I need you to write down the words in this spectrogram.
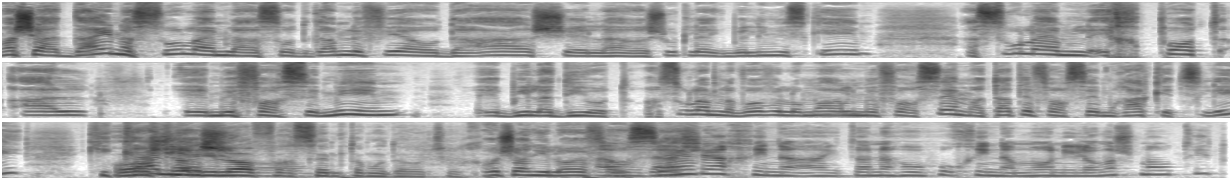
מה שעדיין אסור להם לעשות, גם לפי ההודעה של הרשות להגבלים עסקיים, אסור להם לכפות על אה, מפרסמים בלעדיות. אסור להם לבוא ולומר למפרסם, אתה תפרסם רק אצלי, כי כאן יש... או שאני לא אפרסם את המודעות שלך. או שאני לא אפרסם. העובדה שהעיתון ההוא הוא חינמון היא לא משמעותית?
